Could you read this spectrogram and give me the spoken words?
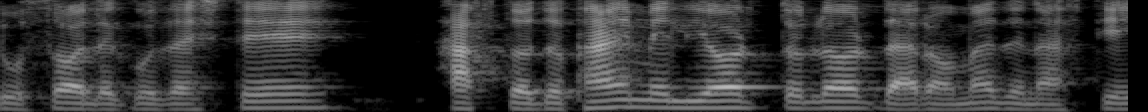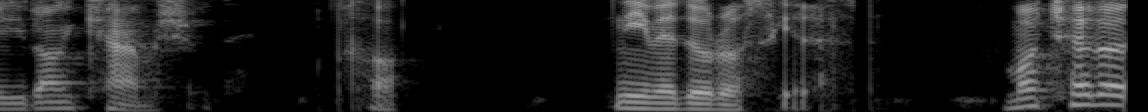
دو سال گذشته 75 میلیارد دلار درآمد نفتی ایران کم شده. خب نیمه درست گرفت. ما چرا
